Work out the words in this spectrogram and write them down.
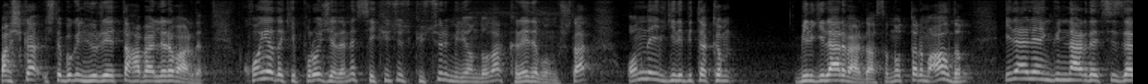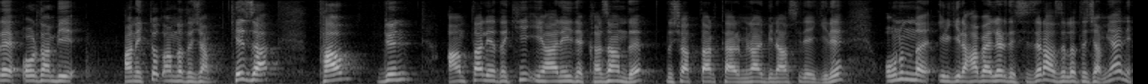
Başka işte bugün Hürriyet'te haberleri vardı. Konya'daki projelerine 800 küsür milyon dolar kredi bulmuşlar. Onunla ilgili bir takım bilgiler verdi aslında. Notlarımı aldım. İlerleyen günlerde sizlere oradan bir anekdot anlatacağım. Keza TAV dün Antalya'daki ihaleyi de kazandı. Dış hatlar terminal binası ile ilgili. Onunla ilgili haberleri de sizlere hazırlatacağım. Yani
